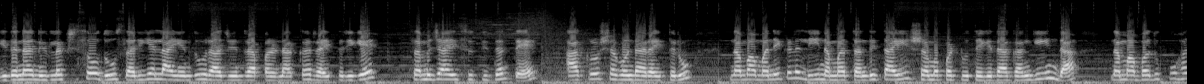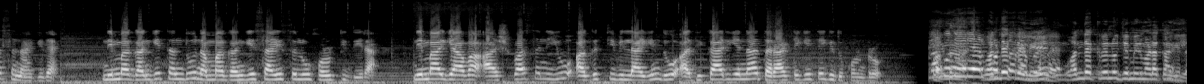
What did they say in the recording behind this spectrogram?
ಇದನ್ನ ನಿರ್ಲಕ್ಷಿಸೋದು ಸರಿಯಲ್ಲ ಎಂದು ರಾಜೇಂದ್ರ ಪರ್ಣಾಕರ್ ರೈತರಿಗೆ ಸಮಜಾಯಿಸುತ್ತಿದ್ದಂತೆ ಆಕ್ರೋಶಗೊಂಡ ರೈತರು ನಮ್ಮ ಮನೆಗಳಲ್ಲಿ ನಮ್ಮ ತಂದೆ ತಾಯಿ ಶ್ರಮಪಟ್ಟು ತೆಗೆದ ಗಂಗೆಯಿಂದ ನಮ್ಮ ಬದುಕು ಹಸನಾಗಿದೆ. ನಿಮ್ಮ ಗಂಗೆ ತಂದು ನಮ್ಮ ಗಂಗೆ ಸಾಯಿಸಲು ಹೊರಟಿದ್ದೀರಾ? ನಿಮ್ಮ ಯಾವ ಆಶ್ವಾಸನೆಯೂ ಅಗತ್ಯವಿಲ್ಲ ಎಂದು ಅಧಿಕಾರಿಯನ್ನ ತರಾಟೆಗೆ ತೆಗೆದುಕೊಂಡ್ರು. ಒಂದ್ ಎಕರೆ ಎಕರೆನು ಜಮೀನ್ ಮಾಡಕ್ಕಾಗಿಲ್ಲ.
